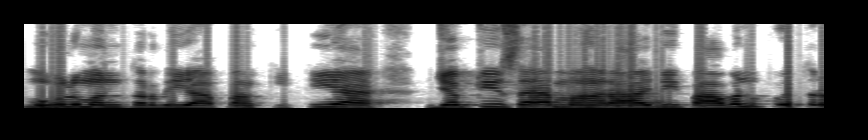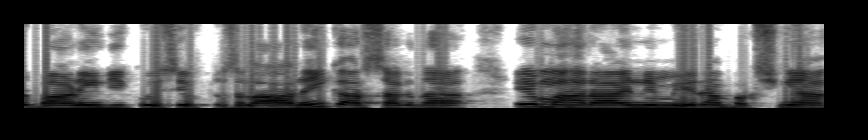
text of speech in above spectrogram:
ਮੂਲ ਮੰਤਰ ਦੀ ਆਪਾਂ ਕੀਤੀ ਹੈ। ਜਪਜੀ ਸਾਹਿਬ ਮਹਾਰਾਜ ਦੀ ਪਾਵਨ ਪੁੱਤਰ ਬਾਣੀ ਦੀ ਕੋਈ ਸਿਫਤ ਸਲਾਹ ਨਹੀਂ ਕਰ ਸਕਦਾ। ਇਹ ਮਹਾਰਾਜ ਨੇ ਮੇਰਾ ਬਖਸ਼ੀਆਂ।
